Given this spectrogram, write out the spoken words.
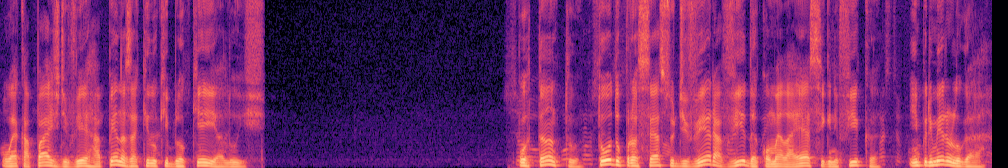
ou é capaz de ver apenas aquilo que bloqueia a luz. Portanto, todo o processo de ver a vida como ela é significa, em primeiro lugar,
